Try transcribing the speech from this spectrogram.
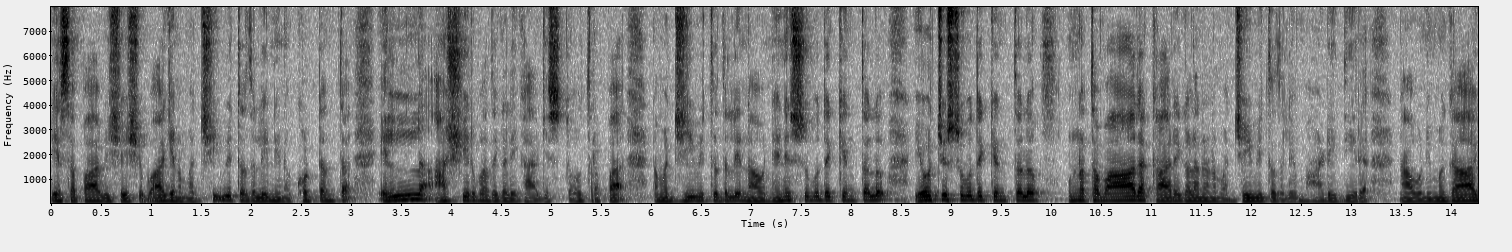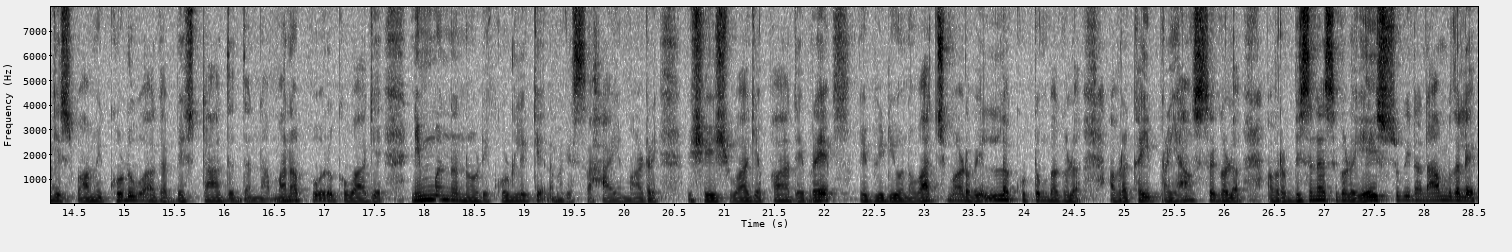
ಎಸಪ ವಿಶೇಷವಾಗಿ ನಮ್ಮ ಜೀವಿತದಲ್ಲಿ ನೀನು ಕೊಟ್ಟಂಥ ಎಲ್ಲ ಆಶೀರ್ವಾದಗಳಿಗಾಗಿ ಸ್ತೋತ್ರಪ್ಪ. ನಮ್ಮ ಜೀವಿತದಲ್ಲಿ ನಾವು ನೆನೆಸುವುದಕ್ಕಿಂತಲೂ, ಯೋಚಿಸುವುದಕ್ಕಿಂತಲೂ ಉನ್ನತವಾದ ಕಾರ್ಯಗಳನ್ನು ನಮ್ಮ ಜೀವಿತದಲ್ಲಿ ಮಾಡಿದ್ದೀರ. ನಾವು ನಿಮಗಾಗಿ ಸ್ವಾಮಿ ಕೊಡುವಾಗ ಬೆಸ್ಟ್ ಆದದ್ದನ್ನು ಮನಪೂರ್ವಕವಾಗಿ ನಿಮ್ಮನ್ನು ನೋಡಿ ಕೊಡಲಿಕ್ಕೆ ನಮಗೆ ಸಹಾಯ ಮಾಡಿರಿ. ವಿಶೇಷವಾಗಿ ಅಪ್ಪ ದೇವರೇ, ಈ ವಿಡಿಯೋನ ವಾಚ್ ಮಾಡುವ ಎಲ್ಲ ಕುಟುಂಬಗಳು, ಅವರ ಕೈ ಪ್ರಯಾಸಗಳು, ಅವರ ಬಿಸ್ನೆಸ್ಗಳು ಯೇಸುವಿನ ನಾಮದಲ್ಲಿ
